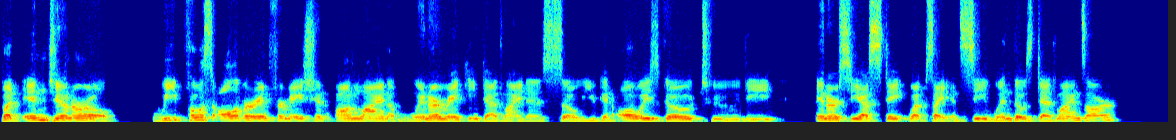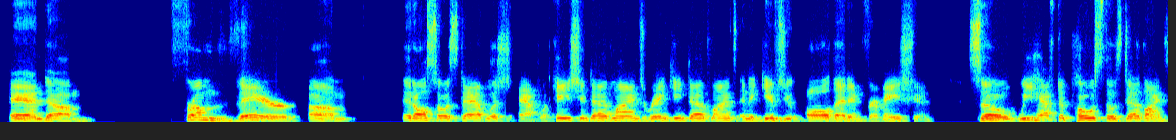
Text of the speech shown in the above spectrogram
But in general, we post all of our information online of when our ranking deadline is. So you can always go to the NRCS state website and see when those deadlines are. And um, from there, um, it also established application deadlines, ranking deadlines, and it gives you all that information. So we have to post those deadlines,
